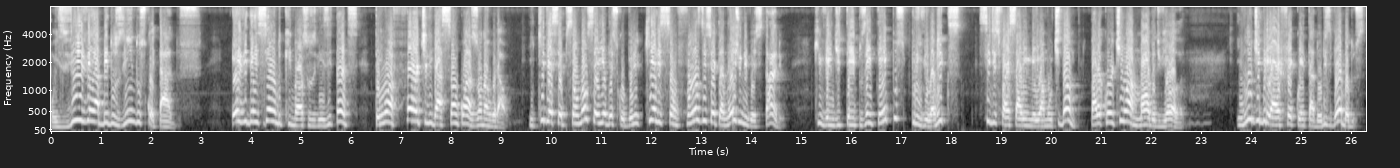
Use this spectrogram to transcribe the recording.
pois vivem abduzindo os coitados evidenciando que nossos visitantes têm uma forte ligação com a zona rural. E que decepção não seria descobrir que eles são fãs de sertanejo universitário, que vem de tempos em tempos pro Vila Mix, se disfarçar em meio à multidão para curtir uma moda de viola. E ludibriar frequentadores bêbados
